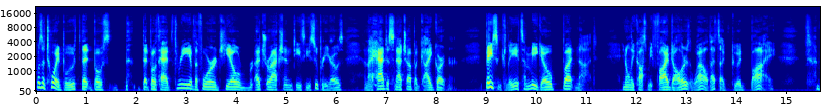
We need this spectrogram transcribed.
was a toy booth that both that both had three of the four Geo Retroaction DC superheroes, and I had to snatch up a Guy Gardner. Basically, it's Amigo, but not. It only cost me five dollars. Wow, that's a good buy.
